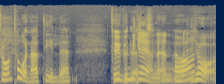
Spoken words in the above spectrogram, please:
Från tårna till eh, huvudet. Migränen, ja. ja.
